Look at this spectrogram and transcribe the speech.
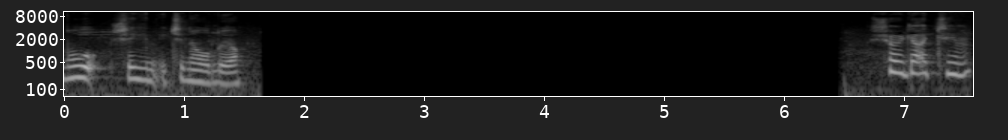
bu şeyin içine oluyor. Şöyle açayım.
